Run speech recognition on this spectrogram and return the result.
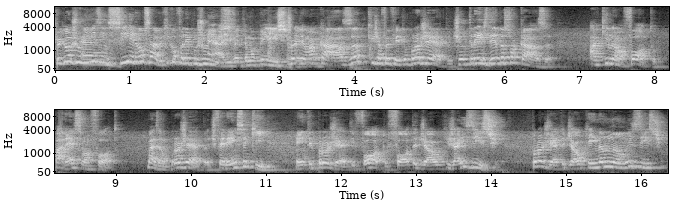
Porque o juiz em si, ele não sabe, o que, que eu falei pro juiz? É, aí vai ter uma perícia. O senhor tem uma casa que já foi feito um projeto, tinha o 3D da sua casa. Aquilo é uma foto? Parece uma foto, mas é um projeto. A diferença é que entre projeto e foto, foto é de algo que já existe. Projeto é de algo que ainda não existe.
